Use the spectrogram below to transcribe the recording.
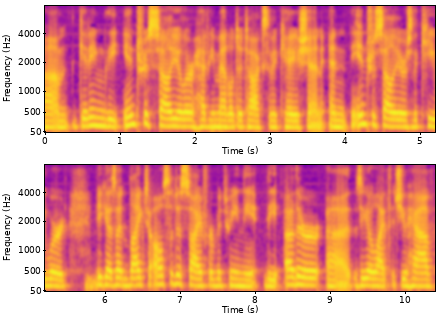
um, getting the intracellular heavy metal detoxification. And intracellular is the key word because I'd like to also decipher between the, the other uh, zeolite that you have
